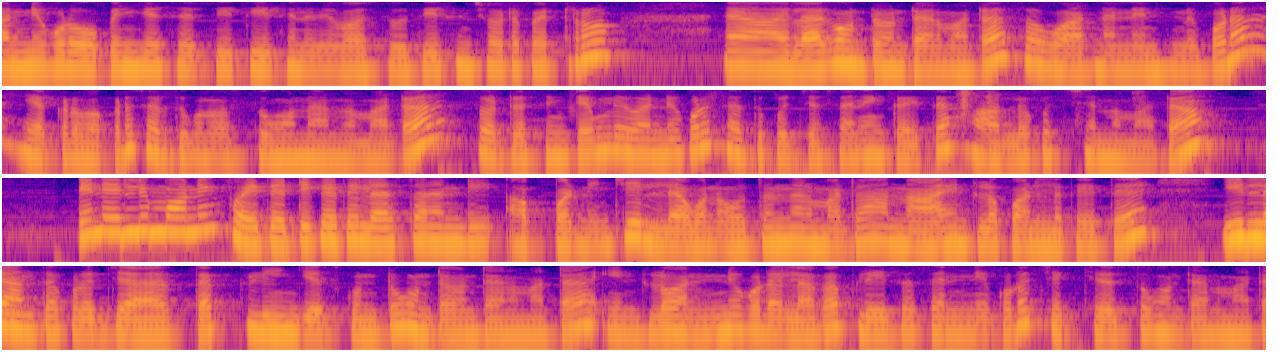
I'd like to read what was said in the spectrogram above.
అన్నీ కూడా ఓపెన్ చేసేసి తీసినది వస్తువు తీసిన చోట పెట్టరు. ఇలాగే ఉంటూ ఉంటాయి అనమాట సో వాటిని అన్నింటిని కూడా ఎక్కడొక్కడ సర్దుకుని వస్తూ ఉన్నాను అనమాట సో డ్రెస్సింగ్ టేబుల్ ఇవన్నీ కూడా సర్దుకొచ్చేసాను. ఇంకైతే హాల్లోకి వచ్చాను అనమాట నేను ఎర్లీ మార్నింగ్ ఫైవ్ థర్టీకి అయితే లేస్తానండి. అప్పటి నుంచి లెవెన్ అవుతుందనమాట నా ఇంట్లో పనులకైతే ఇల్లు అంతా కూడా జాగ్రత్తగా క్లీన్ చేసుకుంటూ ఉంటా ఉంటాను అనమాట ఇంట్లో అన్నీ కూడా ఇలాగా ప్లేసెస్ అన్నీ కూడా చెక్ చేస్తూ ఉంటాను అనమాట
